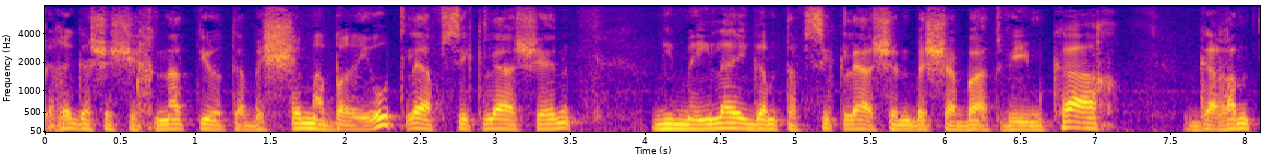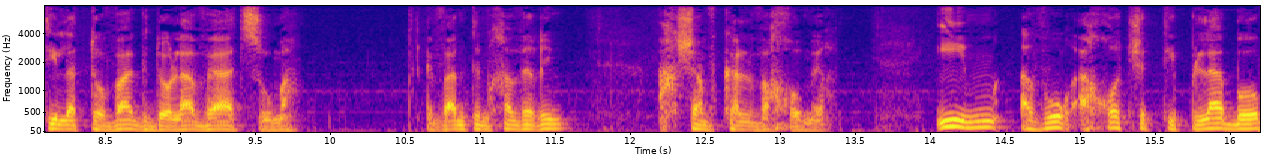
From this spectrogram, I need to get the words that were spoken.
ברגע ששכנעתי אותה בשם הבריאות להפסיק לעשן, ממילא היא גם תפסיק לעשן בשבת, ואם כך, גרמתי לה טובה גדולה ועצומה. הבנתם חברים? עכשיו קל וחומר. אם עבור אחות שטיפלה בו,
